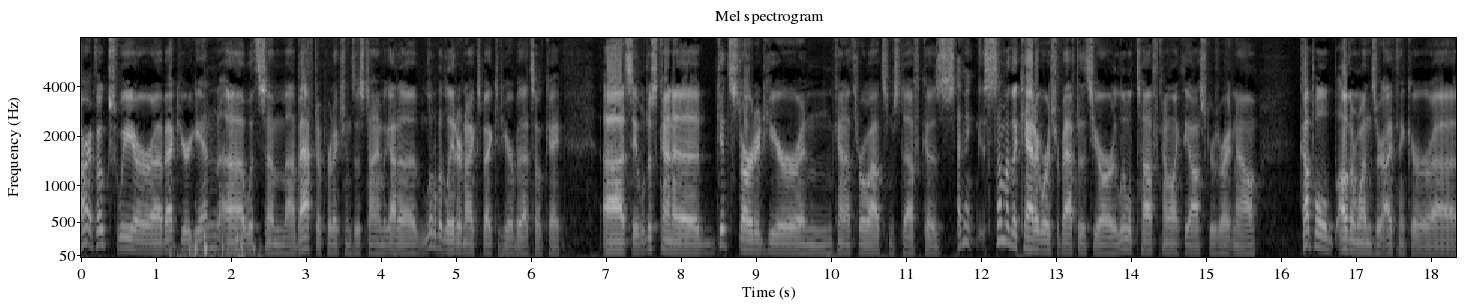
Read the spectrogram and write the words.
All right, folks, we are uh, back here again uh, with some uh, BAFTA predictions this time. We got a little bit later than I expected here, but that's okay. Uh, let's see, we'll just kind of get started here and kind of throw out some stuff because I think some of the categories for BAFTA this year are a little tough, kind of like the Oscars right now. A couple other ones are I think are uh,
